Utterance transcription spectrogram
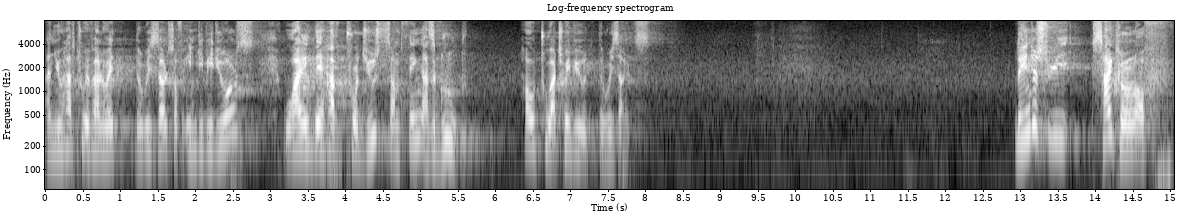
And you have to evaluate the results of individuals while they have produced something as a group, how to attribute the results. The industry cycle of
